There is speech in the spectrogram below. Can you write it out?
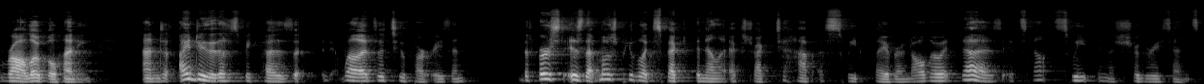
raw local honey. And I do this because, well, it's a two part reason. The first is that most people expect vanilla extract to have a sweet flavor, and although it does, it's not sweet in the sugary sense.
